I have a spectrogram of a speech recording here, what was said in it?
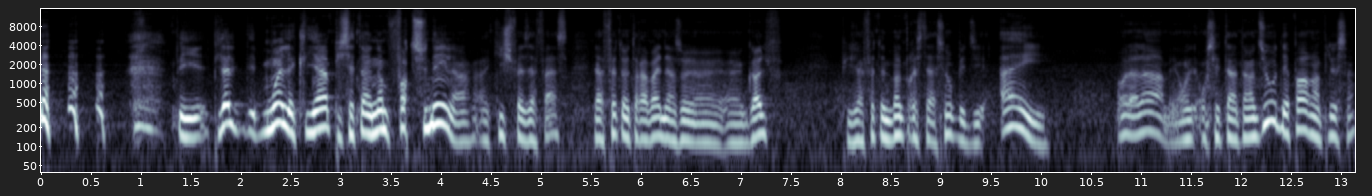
Puis, là, moi, le client, puis c'est un homme fortuné là, à qui je faisais face. Il a fait un travail dans un, golf, puis j'ai fait une bonne prestation, puis il dit Hey, oh là là, mais on, s'est entendu au départ en plus, hein?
